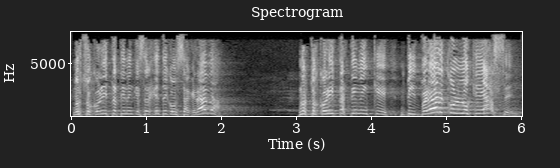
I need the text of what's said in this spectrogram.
Nuestros coristas tienen que ser gente consagrada. Nuestros coristas tienen que vibrar con lo que hacen.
